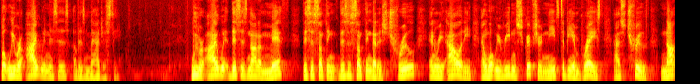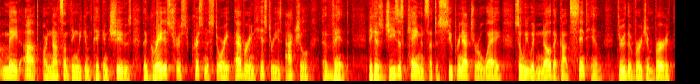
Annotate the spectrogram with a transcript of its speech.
but we were eyewitnesses of his majesty. We were eyewitnesses. This is not a myth. This is something, this is something that is true and reality, and what we read in Scripture needs to be embraced as truth, not made up or not something we can pick and choose. The greatest Christmas story ever in history is actual event because Jesus came in such a supernatural way so we would know that God sent him through the virgin birth,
